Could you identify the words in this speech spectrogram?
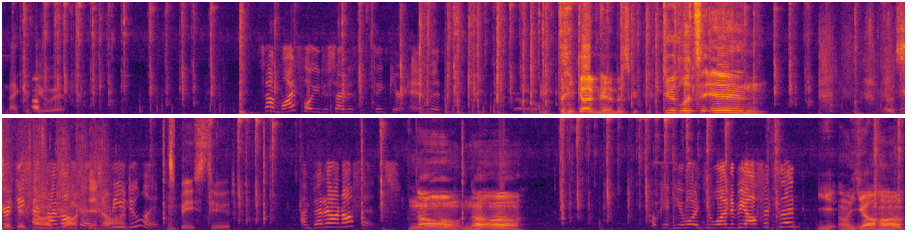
and I could do it. It's not my fault you decided to think you're him, and think I'm him is good. Dude, let's in. The you're second defense, time I I'm blocked offense. in What are you doing? Space Dude. I'm better on offense. No, no. Okay, do you want do you want to be offense then? Yeah, uh, yeah, huh?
